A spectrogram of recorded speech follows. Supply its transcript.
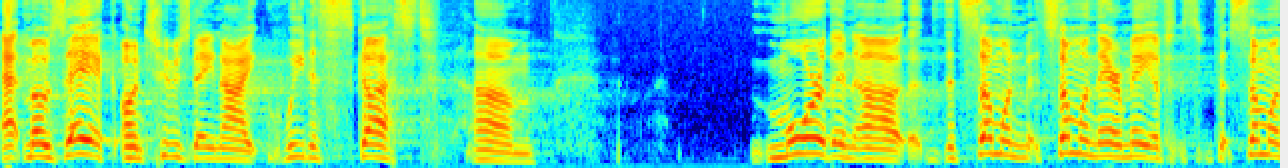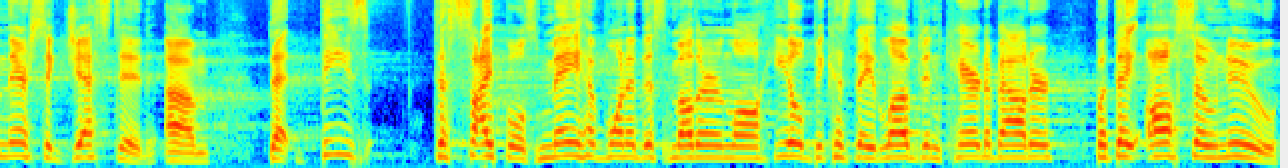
at Mosaic on Tuesday night, we discussed um, more than uh, that someone, someone there may have, someone there suggested um, that these disciples may have wanted this mother in law healed because they loved and cared about her, but they also knew,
